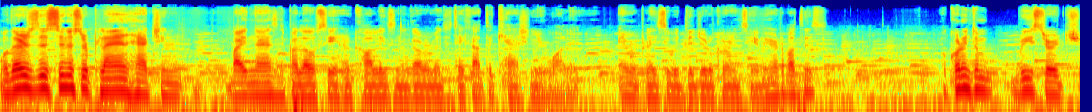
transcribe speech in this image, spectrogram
Well, there's this sinister plan hatching by Nancy Pelosi and her colleagues in the government to take out the cash in your wallet and replace it with digital currency. Have you heard about this? According to research,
